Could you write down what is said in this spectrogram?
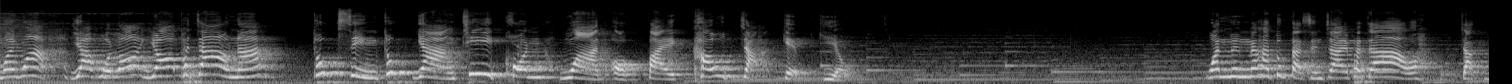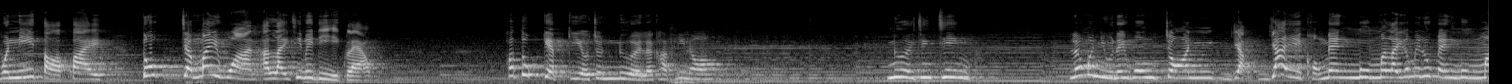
นไว้ว่า อย่าหัวเราะยาะพระเจ้านะ ทุกสิ่งทุกอย่างที่คนหวานออกไปเขาจะเก็บเกี่ยว วันหนึ่งนะคะตุ๊กตัดสินใจพระเจ้า จากวันนี้ต่อไป ตุ๊กจะไม่หวานอะไรที่ไม่ดีอีกแล้ว เพราะตุ๊กเก็บเกี่ยวจนเหนื่อยแล้วค่ะพี่น้อง เหนื่อยจริง ๆ แล้วมันอยู่ในวงจรหยักใย่ของแมงมุมอะไรก็ไม่รู้แมงมุมม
